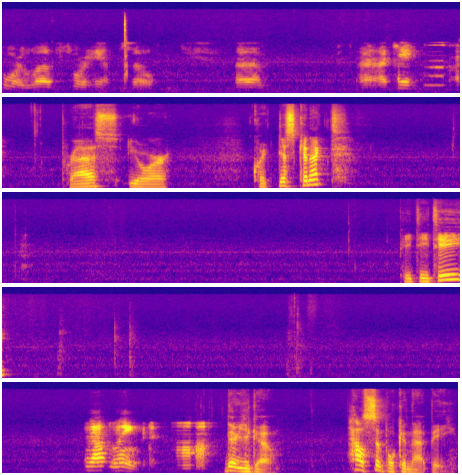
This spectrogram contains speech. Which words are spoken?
for love for Him. So um, I, I can't press your quick disconnect. PTT. Not linked. There you go. How simple can that be?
